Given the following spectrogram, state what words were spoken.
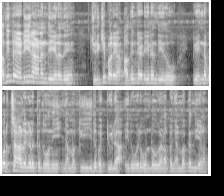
അതിന്റെ ഇടയിലാണ് എന്ത് ചെയ്യണത്? ചുരുക്കി പറയാം അതിന്റെ ഇടയിൽ എന്ത് ചെയ്തു? പിന്നെ കുറച്ച് ആളുകൾക്ക് തോന്നി നമുക്ക് ഇത് പറ്റൂല ഇത് ഒരു കൊണ്ടുപോവുകയാണ് അപ്പോൾ നമുക്ക് എന്ത് ചെയ്യണം?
